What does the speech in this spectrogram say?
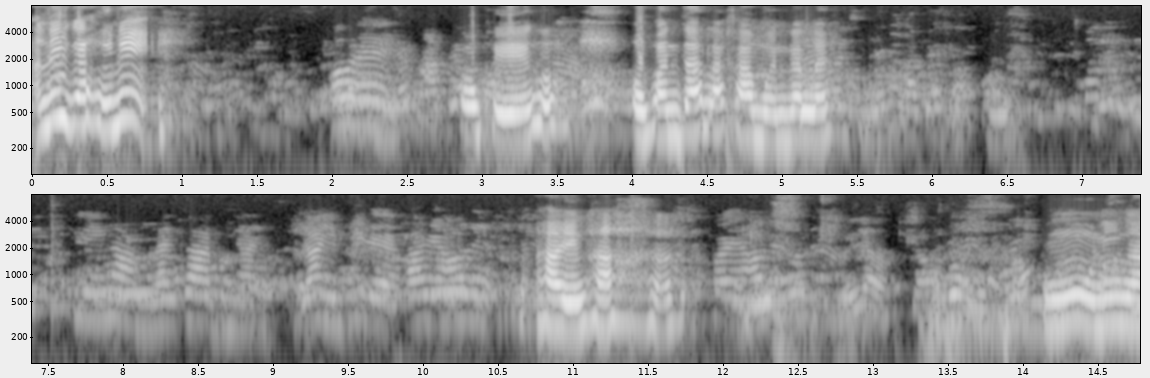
อันนี้ก็คือนี่โอเคหกพันจัดราคาเหมือนกันเลย พี่ทรชาติไงได้ยินพี่แดกข้าแล้วเลยหาเองค่ะโอ้นี่ไง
